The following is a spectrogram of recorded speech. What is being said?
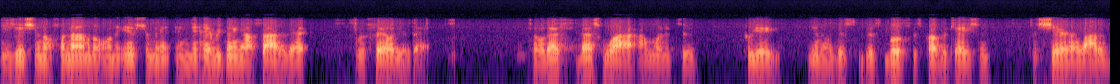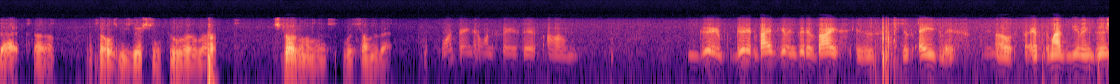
musician or phenomenal on the instrument, and then everything outside of that we're failures at. So that's that's why I wanted to create, you know, this this book, this publication, to share a lot of that uh, with those musicians who are uh, struggling with with some of that. One thing I want to say is that um, good good advice, giving good advice is just ageless. You know, so if somebody's giving good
